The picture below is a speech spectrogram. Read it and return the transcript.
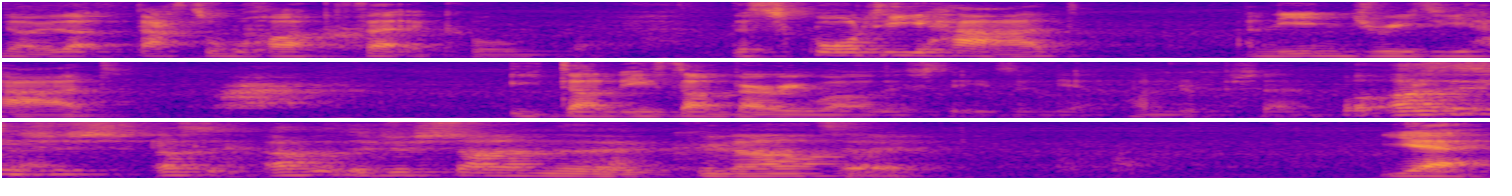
no, that, that's all hypothetical. The squad he had and the injuries he had, he done he's done very well this season. Yeah, hundred percent. Well, I think he's just. I think, haven't they just signed the Konate? Yeah,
